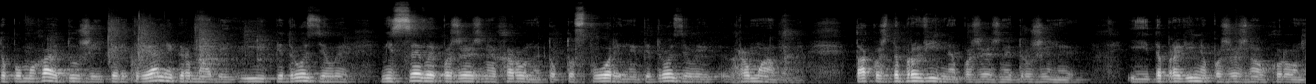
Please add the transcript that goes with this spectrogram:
допомагають дуже і територіальні громади, і підрозділи місцевої пожежної охорони, тобто створені підрозділи громадами, також добровільна пожежна дружина і добровільна пожежна охорона.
